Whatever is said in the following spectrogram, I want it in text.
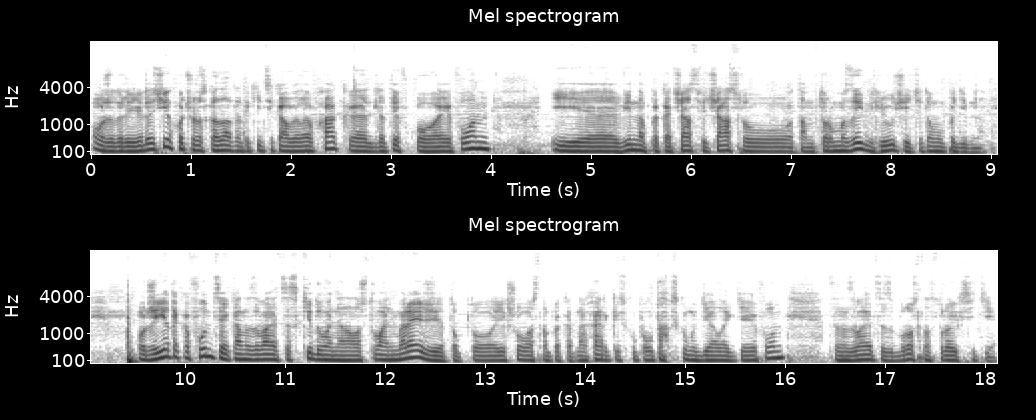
Отже, дорогі глядачі, хочу розказати такий цікавий лайфхак е, для тих, в кого iPhone, і е, він, наприклад, час від часу там тормозить, глючить і тому подібне. Отже, є така функція, яка називається скидування налаштувань мережі. Тобто, якщо у вас, наприклад, на харківсько-полтавському діалекті iPhone, це називається зброс настроїк сіті.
